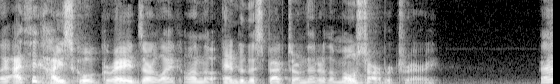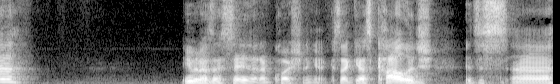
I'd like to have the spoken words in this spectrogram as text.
Like I think high school grades are like on the end of the spectrum that are the most arbitrary. Eh. Even as I say that, I'm questioning it because I guess college it's a, uh,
